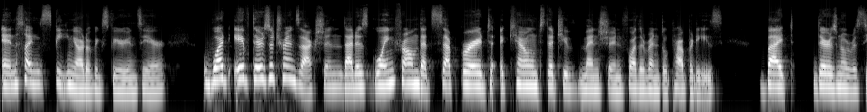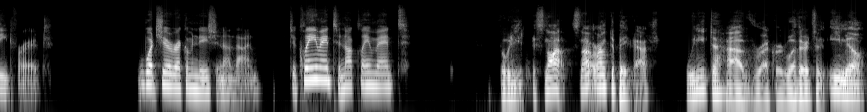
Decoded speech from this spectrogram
and I'm speaking out of experience here. What if there's a transaction that is going from that separate account that you've mentioned for the rental properties, but there's no receipt for it? What's your recommendation on that? to claim it, to not claim it. So we it's not it's not wrong to pay cash. We need to have record, whether it's an email,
